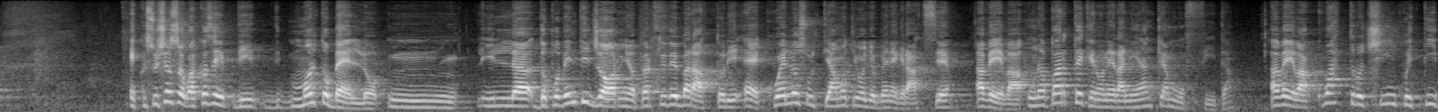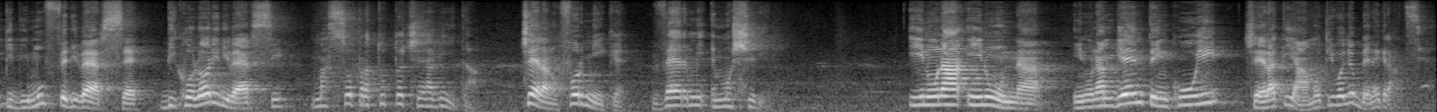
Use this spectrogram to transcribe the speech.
È successo qualcosa di, di, di molto bello. Mm, il, dopo 20 giorni ho aperto i due barattoli e quello sul ti amo, ti voglio bene, grazie, aveva una parte che non era neanche ammuffita, aveva 4-5 tipi di muffe diverse, di colori diversi, ma soprattutto c'era vita. C'erano formiche, vermi e moscerini. In, una, in un in un ambiente in cui c'era ti amo, ti voglio bene, grazie.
